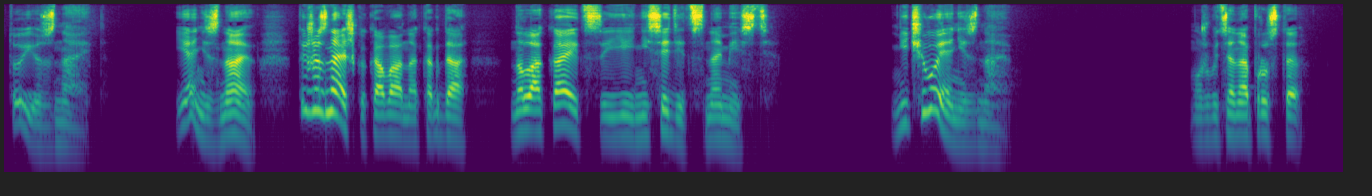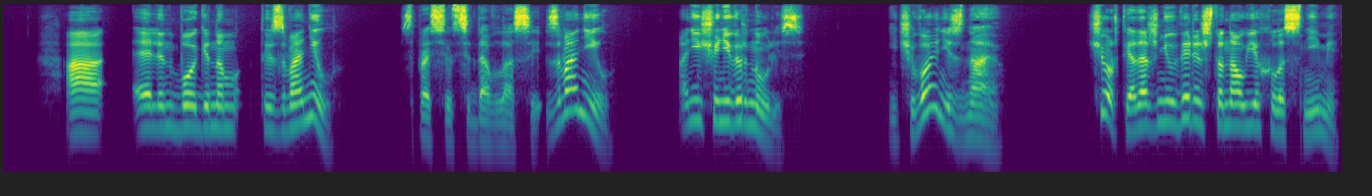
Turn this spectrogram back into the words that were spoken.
Кто ее знает? Я не знаю. Ты же знаешь, какова она, когда налакается и ей не сидится на месте. Ничего я не знаю. Может быть, она просто... А Эллен Богином ты звонил? Спросил Седовласый. Звонил. Они еще не вернулись. Ничего я не знаю. Черт, я даже не уверен, что она уехала с ними.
